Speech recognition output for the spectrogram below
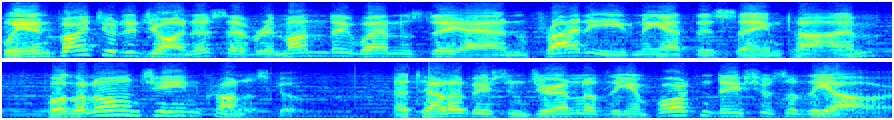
We invite you to join us every Monday, Wednesday, and Friday evening at this same time for the Longines Chronoscope, a television journal of the important issues of the hour,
